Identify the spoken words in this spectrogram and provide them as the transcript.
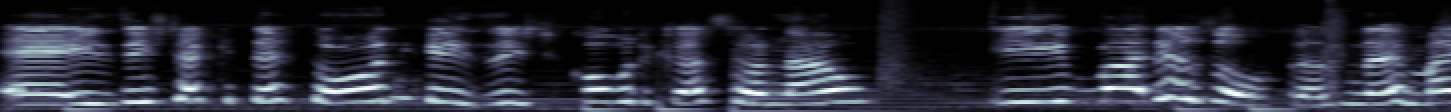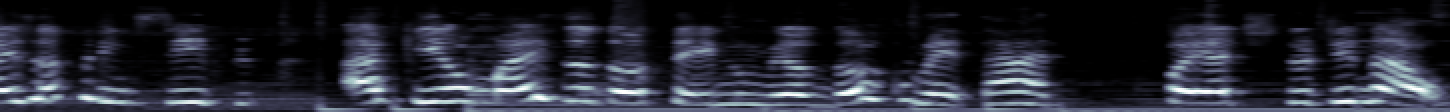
é, existe arquitetônica, existe comunicacional e várias outras, né? Mas a princípio, a que eu mais adotei no meu documentário foi atitudinal,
